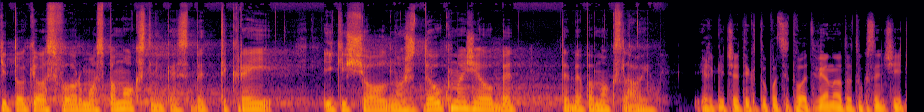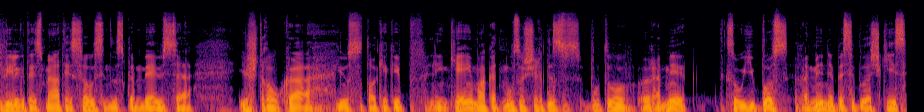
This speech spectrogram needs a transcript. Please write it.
kitokios formos pamokslininkas, bet tikrai iki šiol, nors daug mažiau, bet tebe pamokslauju. irgi čia tiktų pacituoti vieną 2012 metais sausį nuskambėjusią ištrauką jūsų tokį kaip linkėjimą, kad mūsų širdis būtų rami, tiksliau ji bus rami, nebesiblaškys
